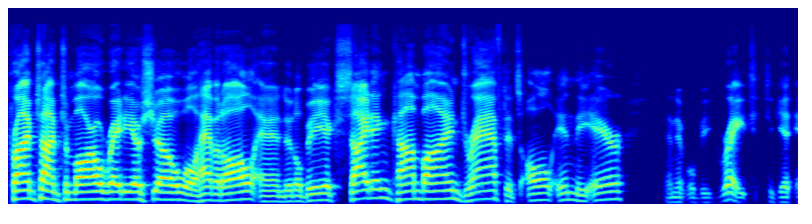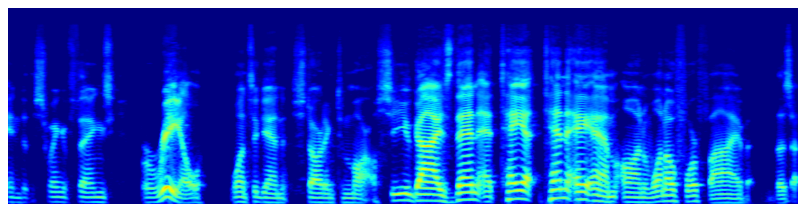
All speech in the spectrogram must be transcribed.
Prime time tomorrow, radio show. We'll have it all, and it'll be exciting. Combine, draft, it's all in the air, and it will be great to get into the swing of things for real once again starting tomorrow. See you guys then at 10 a.m. on 1045 The Zone.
